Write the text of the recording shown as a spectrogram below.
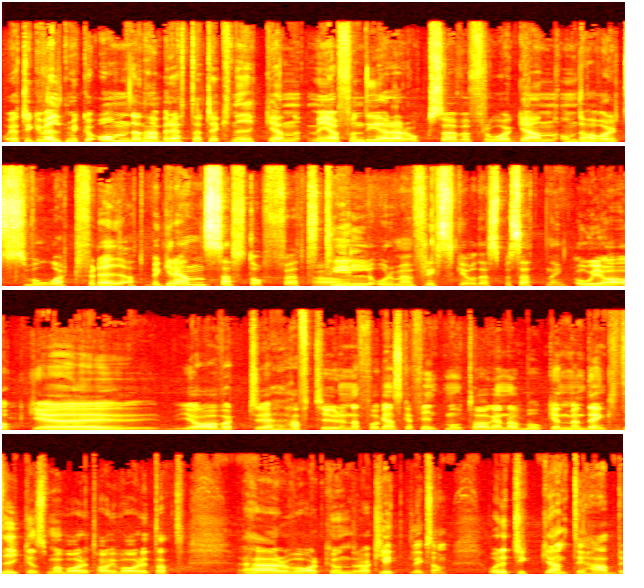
Och jag tycker väldigt mycket om den här berättartekniken, men jag funderar också över frågan om det har varit svårt för dig att begränsa stoffet ja. till Ormen Friske och dess besättning. Oh ja, och eh, jag har varit, haft turen att få ganska fint mottagande av boken, men den kritiken som har varit har ju varit att här och var kunder har klippt liksom. Och det tycker jag inte jag hade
